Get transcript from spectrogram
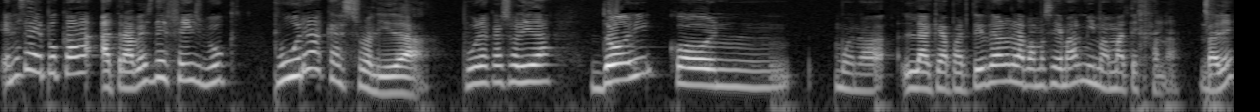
en esa época, a través de Facebook, pura casualidad, pura casualidad, doy con bueno, la que a partir de ahora la vamos a llamar mi mamá tejana, ¿vale?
